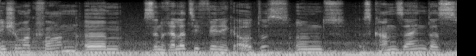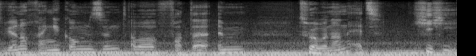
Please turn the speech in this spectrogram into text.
ich schon mal gefahren. Ähm, es sind relativ wenig Autos und es kann sein, dass wir noch reingekommen sind, aber Vater im Turbo noch nicht. Hihi.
